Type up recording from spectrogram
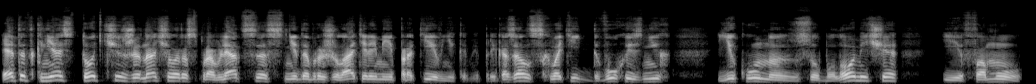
Этот князь тотчас же начал расправляться с недоброжелателями и противниками, приказал схватить двух из них, Якуна Зубуломича и Фому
